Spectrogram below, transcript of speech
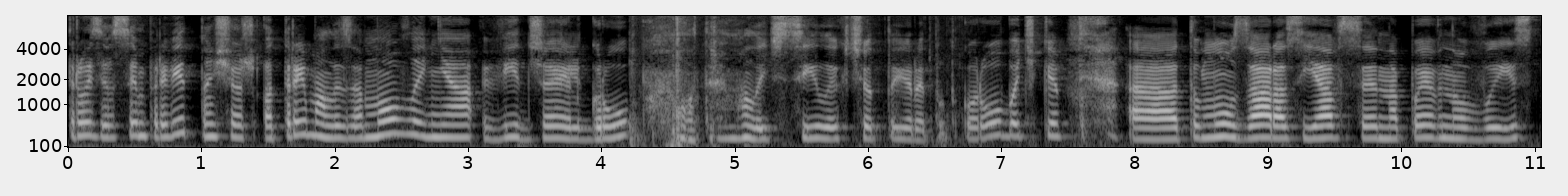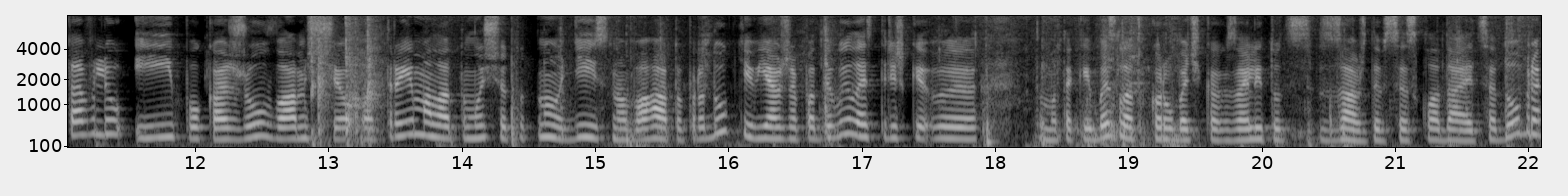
Друзі, всім привіт! Ну що ж, отримали замовлення від GL Group. Отримали цілих 4 тут коробочки. Е, тому зараз я все напевно виставлю і покажу вам, що отримала, тому що тут ну, дійсно багато продуктів. Я вже подивилась трішки. Е, тому такий безлад в коробочках взагалі тут завжди все складається добре.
